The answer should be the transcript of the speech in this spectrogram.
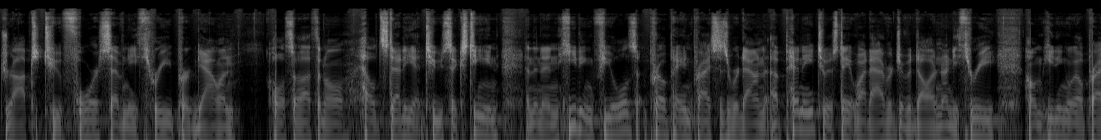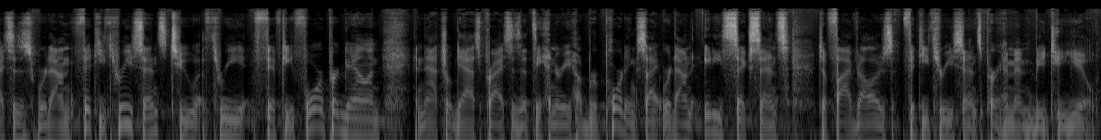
dropped to 473 per gallon. Wholesale ethanol held steady at 216, and then in heating fuels, propane prices were down a penny to a statewide average of $1.93. Home heating oil prices were down 53 cents to 3.54 per gallon, and natural gas prices at the Henry Hub reporting site were down 86 cents to $5.53 per MMBTU.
